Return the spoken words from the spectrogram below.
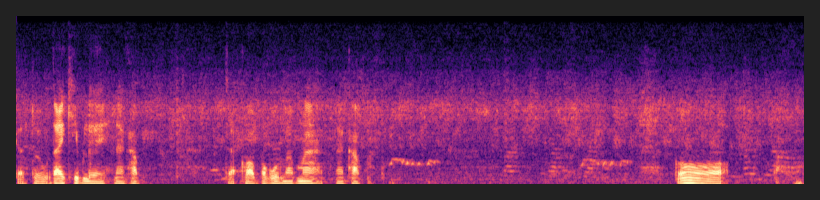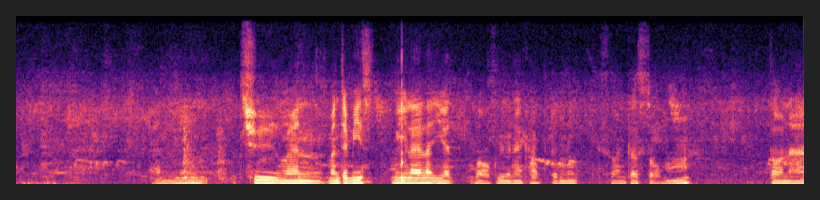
กระตูใต้คลิปเลยนะครับ จะขอบพระคุณมาก ๆ นะครับ ก็ อันนี้ชื่อมันมันจะมีมีรายละเอียดบอกอยู่นะครับ ตรงนี้ส่วนผสมต่อน้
